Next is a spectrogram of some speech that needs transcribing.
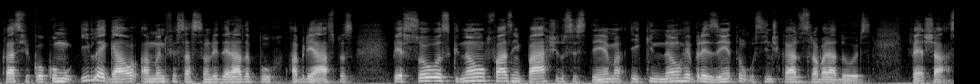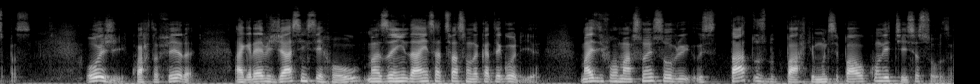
classificou como ilegal a manifestação liderada por, abre aspas, pessoas que não fazem parte do sistema e que não representam o Sindicato dos Trabalhadores, fecha aspas. Hoje, quarta-feira, a greve já se encerrou, mas ainda há insatisfação da categoria. Mais informações sobre o status do Parque Municipal com Letícia Souza.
